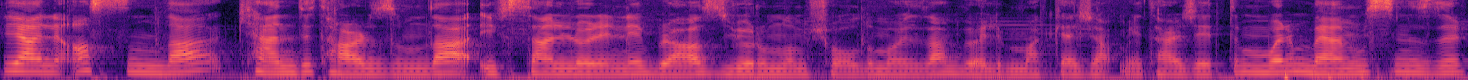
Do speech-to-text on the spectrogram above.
Yani aslında kendi tarzımda Yves Saint Laurent'i biraz yorumlamış oldum. O yüzden böyle bir makyaj yapmayı tercih ettim. Umarım beğenmişsinizdir.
